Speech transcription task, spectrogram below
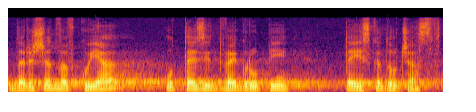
да решат в коя от тези две групи те искат да участват.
